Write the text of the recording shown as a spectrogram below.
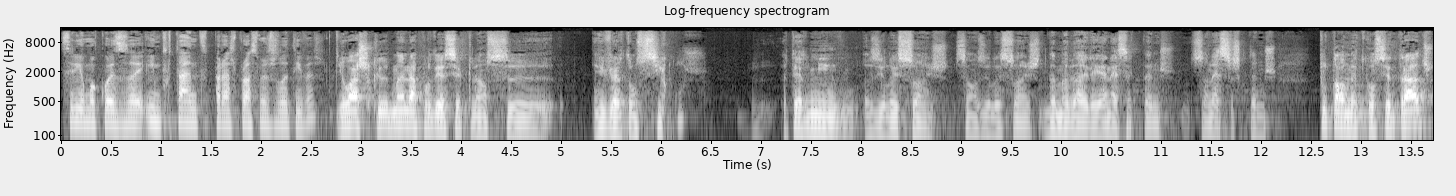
seria uma coisa importante para as próximas legislativas? Eu acho que manda a prudência que não se invertam ciclos. Até domingo as eleições são as eleições da Madeira e é nessa que estamos, são nessas que estamos totalmente concentrados.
